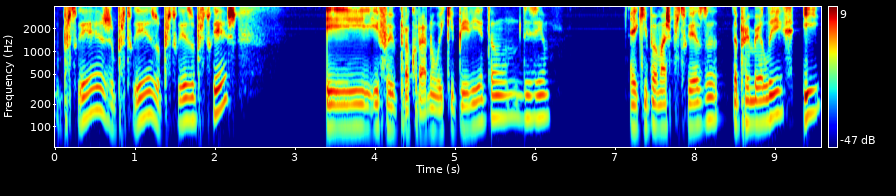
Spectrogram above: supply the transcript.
o português, o português, o português, o português. E, e fui procurar no Wikipedia, então diziam a equipa mais portuguesa da Premier League e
